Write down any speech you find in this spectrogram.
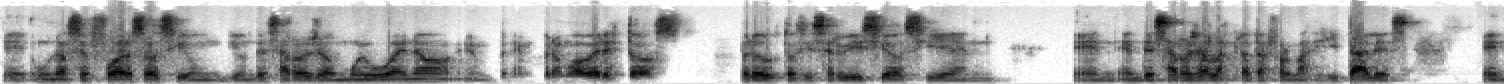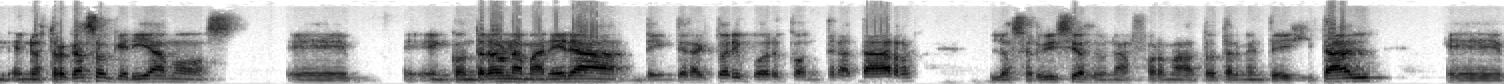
eh, unos esfuerzos y un, desarrollo muy bueno en, promover estos productos y servicios y en, desarrollar las plataformas digitales. En, nuestro caso queríamos eh, encontrar una manera de interactuar y poder contratar los servicios de una forma totalmente digital. Eh,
